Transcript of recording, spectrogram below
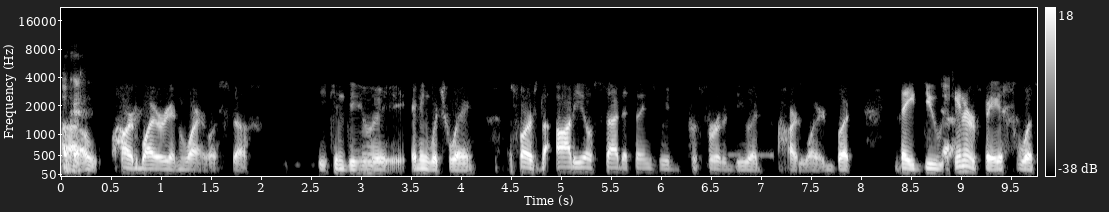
Okay. Uh, hardwired and wireless stuff. You can do it any which way. As far as the audio side of things, we'd prefer to do it hardwired, but they do Yeah. interface with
